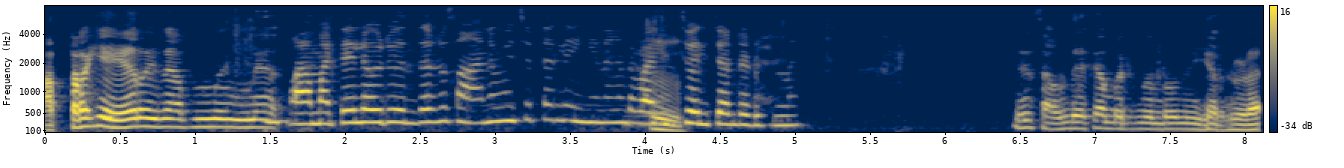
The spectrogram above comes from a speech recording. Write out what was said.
അത്രയ്ക്ക് ഏറെ ഇതിനകത്തുനിന്ന് ഇങ്ങനെ മറ്റേ ഒരു എന്തൊരു സാധനം വെച്ചിട്ടല്ലേ ഇങ്ങനെ അങ്ങോട്ട് വലിച്ചു വലിച്ചോണ്ട് എടുക്കുന്നത് സൗണ്ട് കേൾക്കാൻ പറ്റുന്നുണ്ടോ എന്ന് എനിക്ക് അറിഞ്ഞൂടാ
